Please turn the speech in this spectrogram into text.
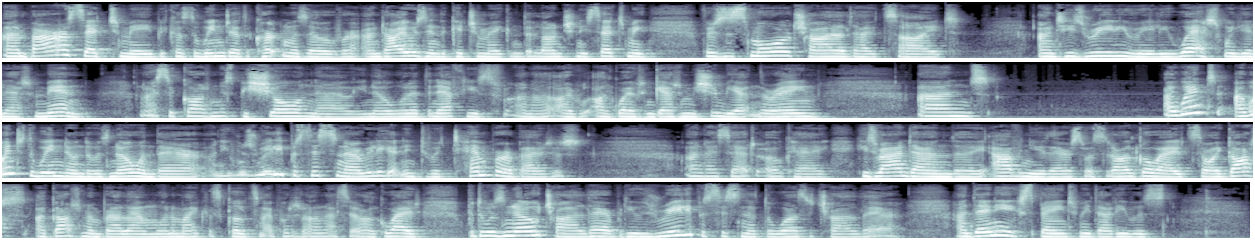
And Barra said to me, because the window, the curtain was over, and I was in the kitchen making the lunch, and he said to me, There's a small child outside, and he's really, really wet. Will you let him in? And I said, God, it must be Sean now, you know, one of the nephews, and I'll, I'll, go out and get him. He shouldn't be out in the rain. And I went, I went to the window, and there was no one there, and he was really persistent. I really getting into a temper about it. And I said, okay. He's ran down the avenue there, so I said, I'll go out. So I got I got an umbrella and one of Michael's coats and I put it on. I said, I'll go out. But there was no child there, but he was really persistent that there was a child there. And then he explained to me that he was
